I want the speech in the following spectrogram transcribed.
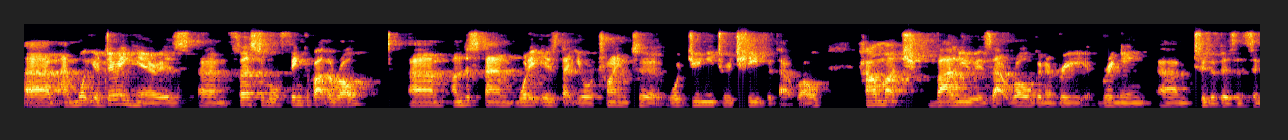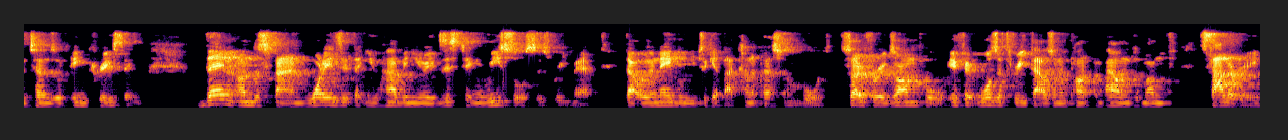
Um, and what you're doing here is, um, first of all, think about the role, um, understand what it is that you're trying to, what do you need to achieve with that role? How much value is that role going to be bringing um, to the business in terms of increasing? Then understand what is it that you have in your existing resources remit that will enable you to get that kind of person on board. So, for example, if it was a three thousand pound a month salary,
